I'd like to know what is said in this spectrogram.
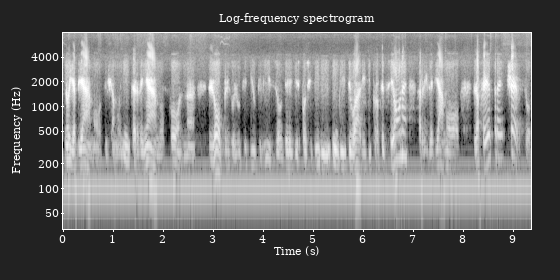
Noi abbiamo, diciamo, interveniamo con l'obbligo di utilizzo dei dispositivi individuali di protezione, rileviamo la febbre, certo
